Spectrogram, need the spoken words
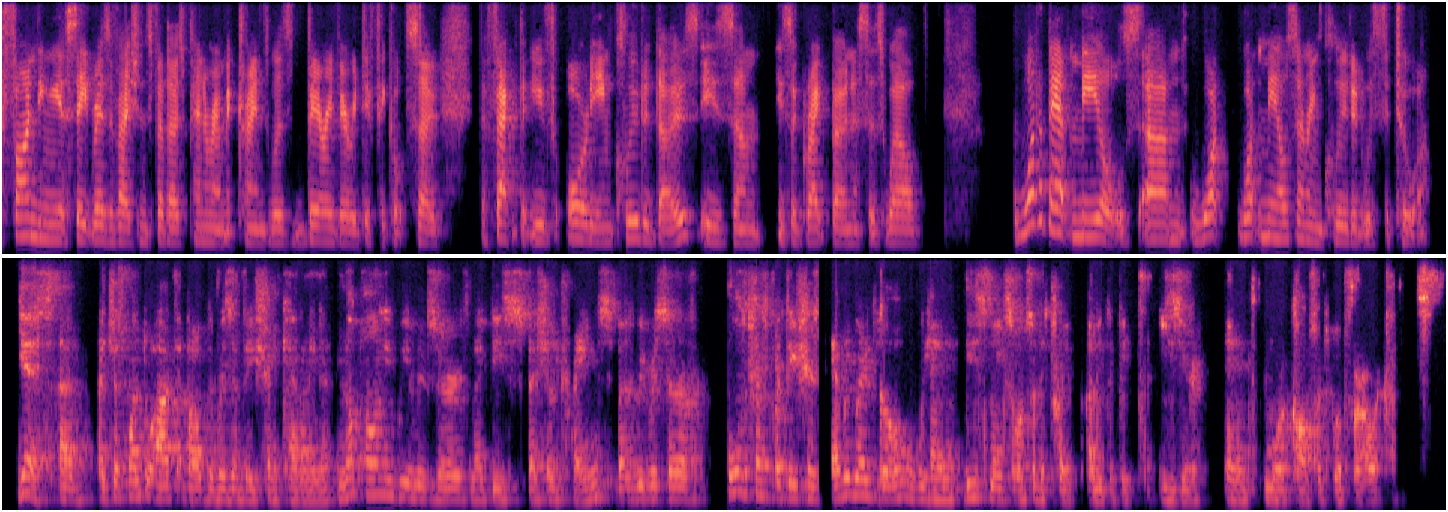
finding your seat reservations for those panoramic trains was very very difficult. So the fact that you've already included those is um, is a great bonus as well. What about meals? Um, what what meals are included with the tour? Yes, uh, I just want to add about the reservation, Carolina. Not only we reserve like these special trains, but we reserve all transportations everywhere you go. We, and this makes also the trip a little bit easier and more comfortable for our clients.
